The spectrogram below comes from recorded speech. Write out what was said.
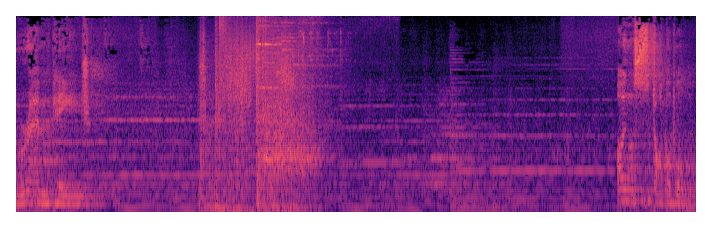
Rampage. Unstoppable.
